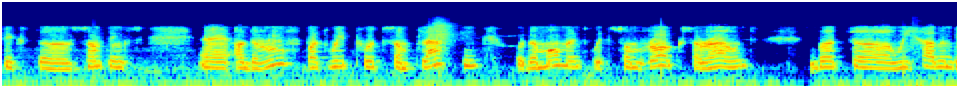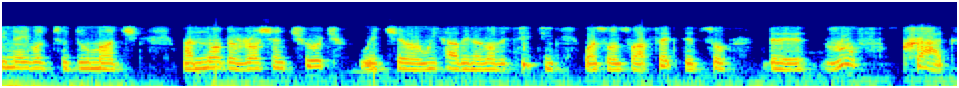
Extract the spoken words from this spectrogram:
fix the, some things uh, on the roof, but we put some plastic for the moment with some rocks around, but uh, we haven't been able to do much. Another Russian church, which uh, we have in another city, was also affected. So the roof cracks.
